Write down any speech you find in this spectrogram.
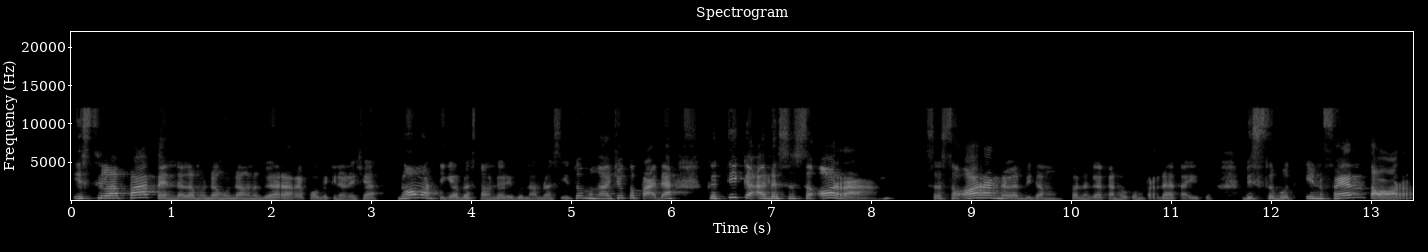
Istilah paten dalam Undang-Undang Negara Republik Indonesia nomor 13 tahun 2016 itu mengacu kepada ketika ada seseorang seseorang dalam bidang penegakan hukum perdata itu disebut inventor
